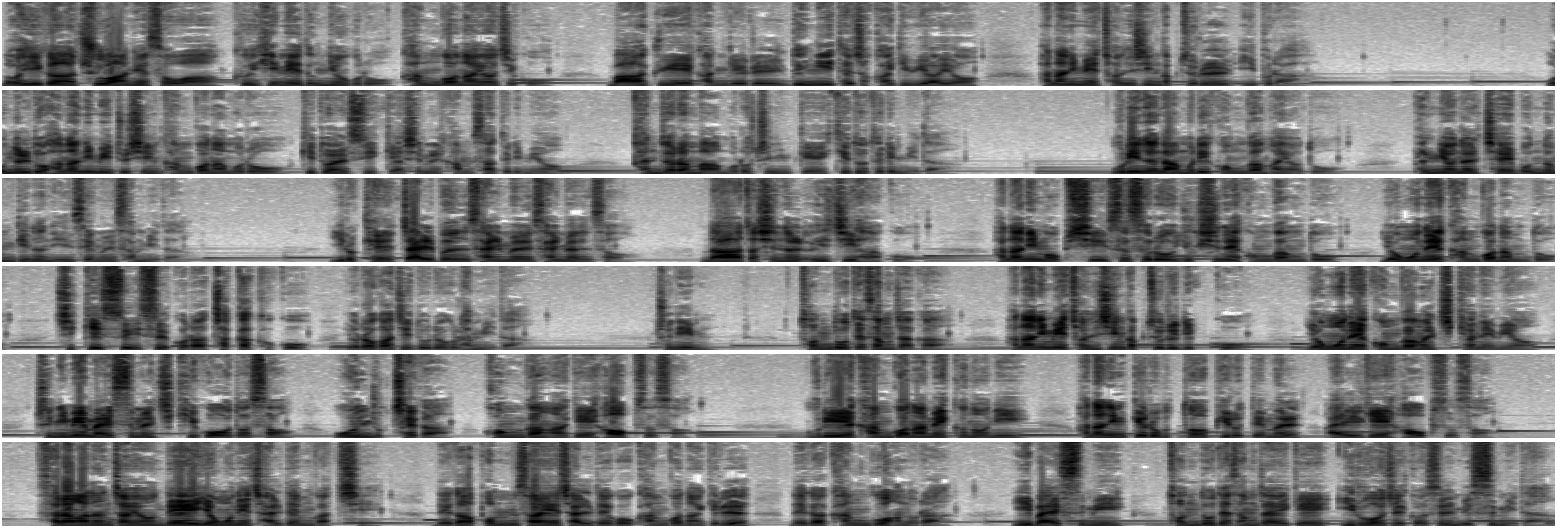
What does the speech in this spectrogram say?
너희가 주 안에서와 그 힘의 능력으로 강건하여지고 마귀의 관계를 능히 대적하기 위하여 하나님의 전신갑주를 입으라. 오늘도 하나님이 주신 강건함으로 기도할 수 있게 하심을 감사드리며 간절한 마음으로 주님께 기도드립니다. 우리는 아무리 건강하여도 100년을 채 못 넘기는 인생을 삽니다. 이렇게 짧은 삶을 살면서 나 자신을 의지하고 하나님 없이 스스로 육신의 건강도 영혼의 강건함도 지킬 수 있을 거라 착각하고 여러 가지 노력을 합니다. 주님, 전도 대상자가 하나님의 전신갑주를 입고 영혼의 건강을 지켜내며 주님의 말씀을 지키고 얻어서 온 육체가 건강하게 하옵소서. 우리의 강건함의 근원이 하나님께로부터 비롯됨을 알게 하옵소서. 사랑하는 자여 내 영혼이 잘됨 같이 내가 범사에 잘되고 강건하기를 내가 강구하노라. 이 말씀이 전도 대상자에게 이루어질 것을 믿습니다.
